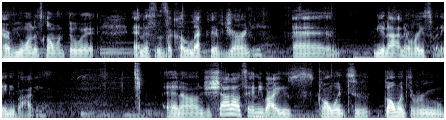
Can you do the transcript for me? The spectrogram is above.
Everyone is going through it. And this is a collective journey. And you're not in a race with anybody. And um, just shout out to anybody who's going to going through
